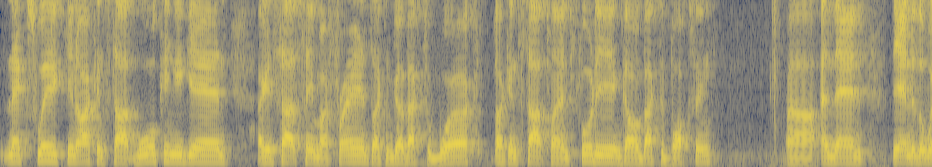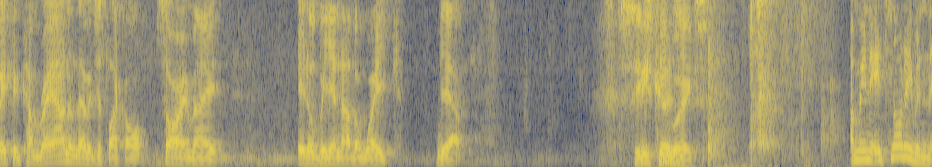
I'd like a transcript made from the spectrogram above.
Next week, you know, I can start walking again. I can start seeing my friends. I can go back to work. I can start playing footy and going back to boxing. Uh, and then the end of the week would come round and they were just like, oh, sorry, mate. It'll be another week. Yeah. 60 Because- weeks. I mean, it's not even.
